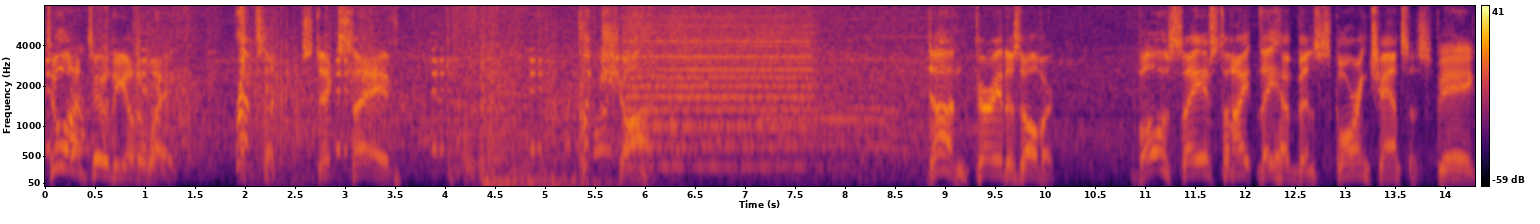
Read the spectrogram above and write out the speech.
Two on two the other way. It. Stick save. Quick shot. Done. Period is over. Both saves tonight. They have been scoring chances. Big,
